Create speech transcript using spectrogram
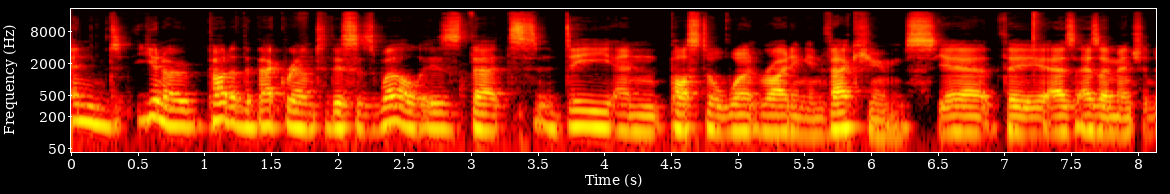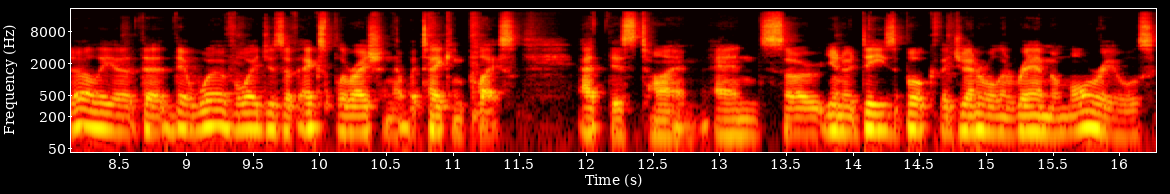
and you know, part of the background to this as well is that Dee and Postel weren't writing in vacuums. Yeah, the as as I mentioned earlier, the, there were voyages of exploration that were taking place at this time, and so you know, Dee's book, The General and Rare Memorials,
